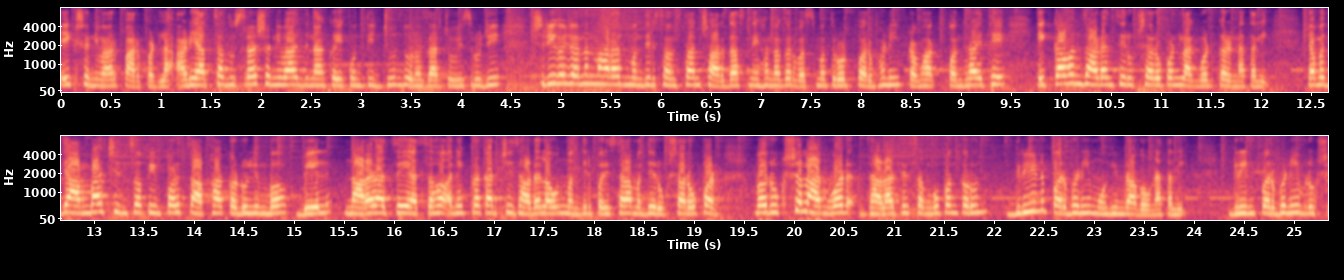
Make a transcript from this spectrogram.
एक शनिवार पार पडला. आणि आजचा दुसरा शनिवार दिनांक एकोणतीस जून दोन हजार चोवीस रोजी श्री गजानन महाराज मंदिर संस्थान शारदा स्नेहनगर वसमत रोड परभणी प्रभाग पंधरा येथे एकावन्न झाडांचे वृक्षारोपण लागवड करण्यात आली. यामध्ये आंबा चिंच पिंपळ चाफा कडुलिंब बेल नारळाचे यासह अनेक प्रकारची झाडं लावून मंदिर परिसरामध्ये वृक्षारोपण व वृक्ष लागवड झाडाचे संगोपन करून ग्रीन परभणी मोहीम राबवण्यात आली. ग्रीन परभणी वृक्ष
